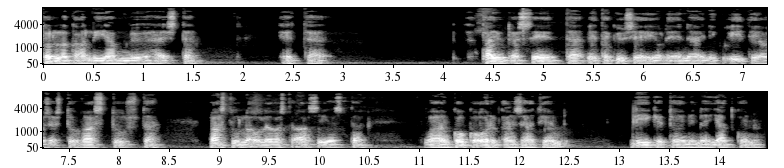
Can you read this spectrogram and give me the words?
todellakaan liian myöhäistä, että tajuta se, että, että kyse ei ole enää niin IT-osaston vastuusta, vastuulla olevasta asiasta, vaan koko organisaation liiketoiminnan jatkon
